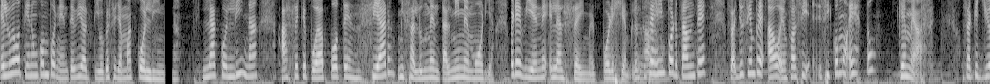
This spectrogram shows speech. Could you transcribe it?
El huevo tiene un componente bioactivo que se llama colina. La colina hace que pueda potenciar mi salud mental, mi memoria. Previene el Alzheimer, por ejemplo. Entonces es importante, o sea, yo siempre hago énfasis, si como esto, ¿qué me hace? O sea, que yo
